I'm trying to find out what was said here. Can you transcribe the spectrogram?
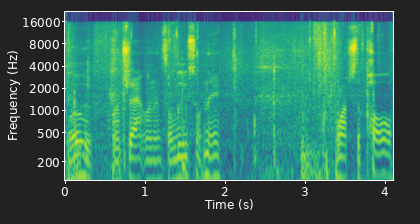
Whoa, watch that one, that's a loose one there. Watch the pole.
